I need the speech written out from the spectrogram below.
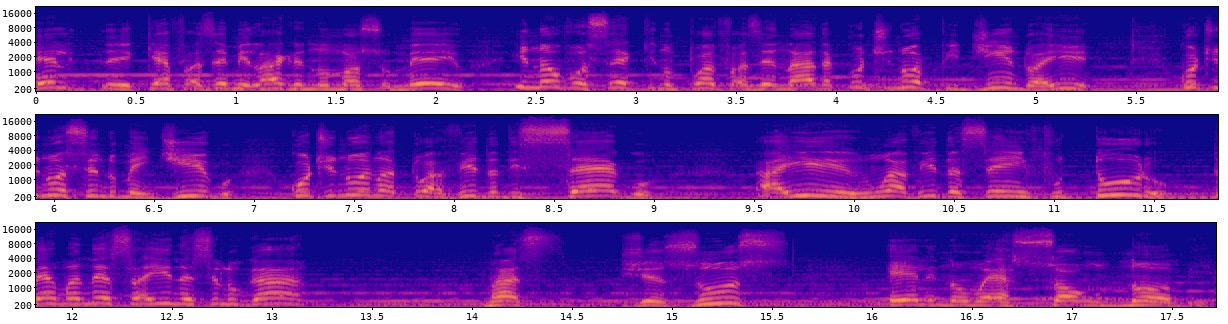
ele quer fazer milagre no nosso meio, e não você que não pode fazer nada, continua pedindo aí, continua sendo mendigo, continua na tua vida de cego, aí uma vida sem futuro, permaneça aí nesse lugar. Mas Jesus, ele não é só um nome,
